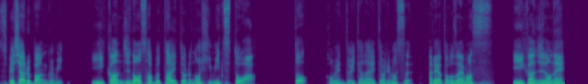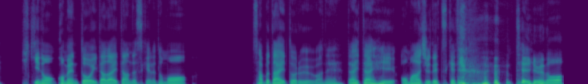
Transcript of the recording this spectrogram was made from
スペシャル番組、いい感じのサブタイトルの秘密とは？とコメントいただいております。ありがとうございます。いい感じのね、引きのコメントをいただいたんですけれども、サブタイトルはね、だいたいオマージュでつけてる っていうのを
